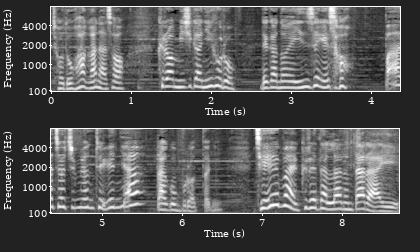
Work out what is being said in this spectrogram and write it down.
저도 화가 나서 그럼 이 시간 이후로 내가 너의 인생에서 빠져주면 되겠냐? 라고 물었더니 제발 그래달라는 딸 아이.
